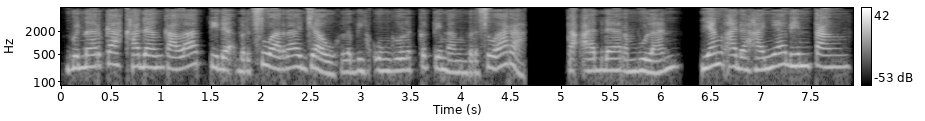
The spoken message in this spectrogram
Benarkah kadangkala tidak bersuara jauh lebih unggul ketimbang bersuara? Tak ada rembulan, yang ada hanya bintang,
